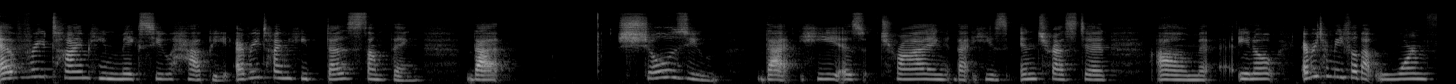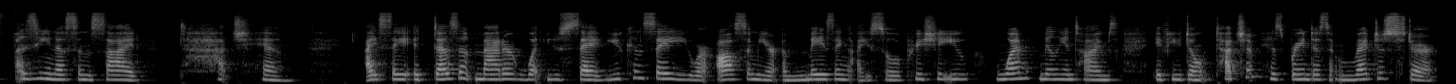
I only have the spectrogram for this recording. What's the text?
every time he makes you happy, every time he does something that shows you that he is trying, that he's interested, um, you know, every time you feel that warm fuzziness inside, touch him. I say it doesn't matter what you say. You can say you are awesome, you're amazing, I so appreciate you one million times. If you don't touch him, his brain doesn't register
